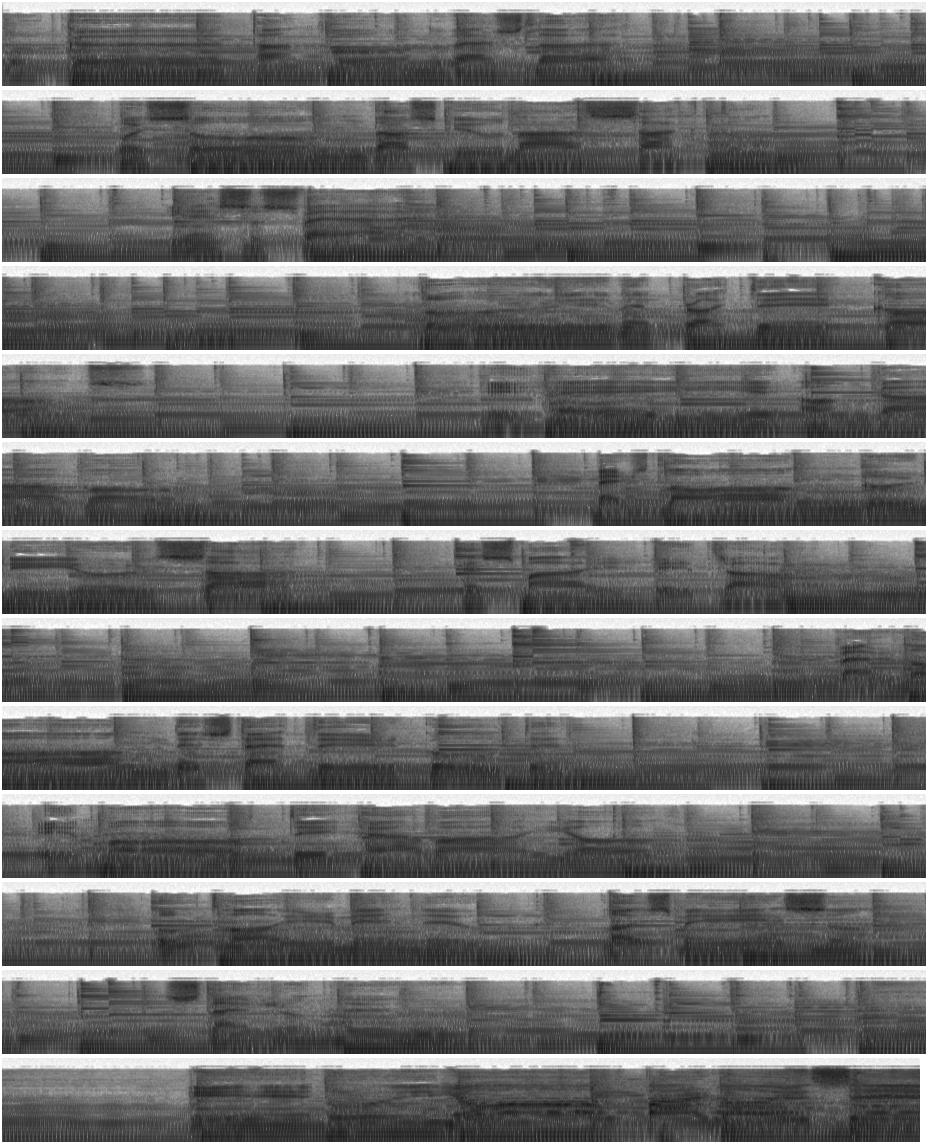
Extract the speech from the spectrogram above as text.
Og gøtan hon vær slött. Og sonda skula sagt hon Jesus vær brøyte kors. E hei onga vår Bert langur nyur sa Tes mai e dra Ver lang det stetter gode. E måtte heva jord tar me nu Lars me eso Snær og mur E og jobbar løysen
